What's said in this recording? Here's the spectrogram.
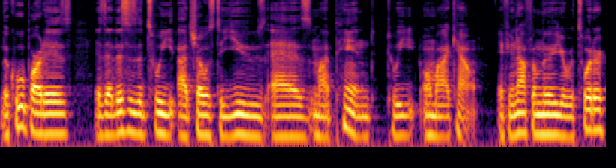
The cool part is is that this is a tweet I chose to use as my pinned tweet on my account. If you're not familiar with Twitter,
